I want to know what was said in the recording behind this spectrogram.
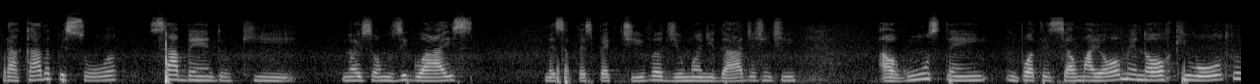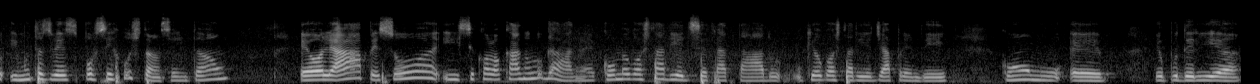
para cada pessoa, sabendo que nós somos iguais nessa perspectiva de humanidade. A gente alguns têm um potencial maior, menor que o outro e muitas vezes por circunstância. Então, é olhar a pessoa e se colocar no lugar, né? Como eu gostaria de ser tratado, o que eu gostaria de aprender como é, eu poderia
